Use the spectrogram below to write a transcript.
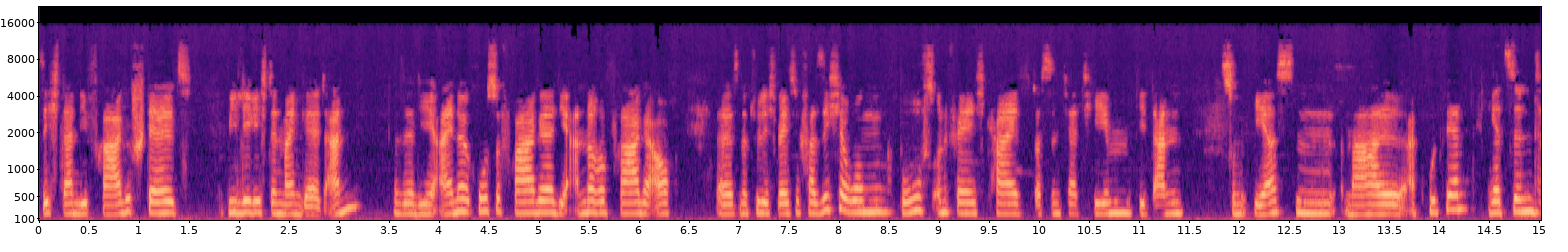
sich dann die Frage stellt, wie lege ich denn mein Geld an? Das ist ja die eine große Frage. Die andere Frage auch äh, ist natürlich, welche Versicherungen, Berufsunfähigkeit, das sind ja Themen, die dann zum ersten Mal akut werden. Jetzt sind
